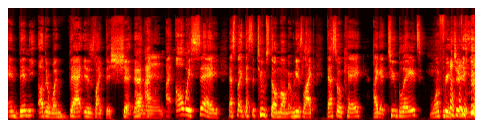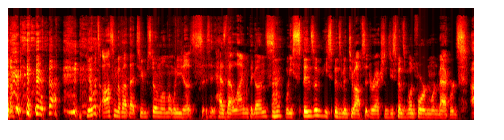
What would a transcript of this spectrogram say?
and then the other one. That is like the shit. Oh, I. I always say that's like that's the tombstone moment when he's like, "That's okay. I get two blades, one for each of you." You know what's awesome about that tombstone moment when he does has that line with the guns? Uh-huh. When he spins them, he spins them in two opposite directions. He spins one forward and one backwards. Uh,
